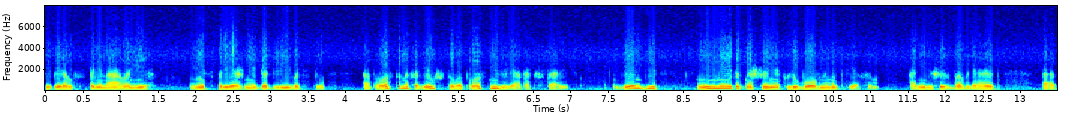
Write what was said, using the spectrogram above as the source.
Теперь он вспоминал о них не с прежней годливостью, а просто находил, что вопрос нельзя так ставить. Деньги не имеют отношения к любовным утехам, они лишь избавляют от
